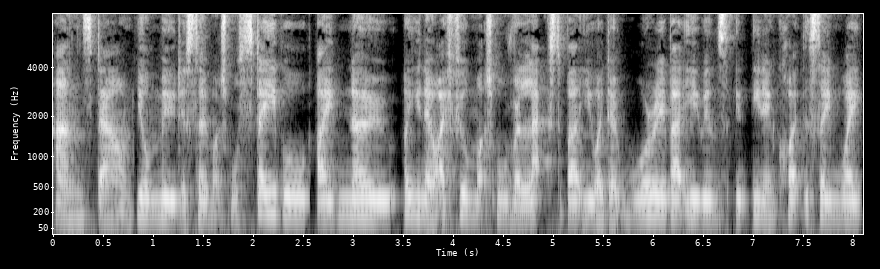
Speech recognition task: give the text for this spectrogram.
hands down. Your mood is so much more stable. I know, you know, I feel much more relaxed about you. I don't worry about you in, in you know, in quite the same way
